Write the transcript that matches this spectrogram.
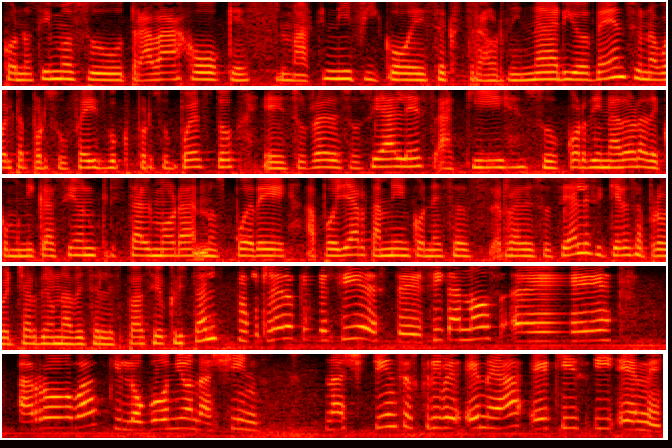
Conocimos su trabajo que es magnífico, es extraordinario. Dense una vuelta por su Facebook, por supuesto, eh, sus redes sociales. Aquí su coordinadora de comunicación, Cristal Mora, nos puede apoyar también con esas redes sociales. Si quieres aprovechar de una vez el espacio, Cristal. Claro que sí, este, síganos, eh, arroba. Nashin se escribe N-A-X-I-N.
